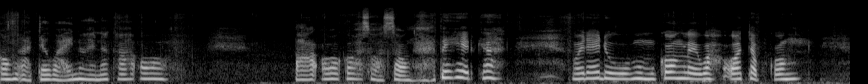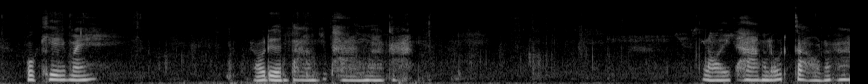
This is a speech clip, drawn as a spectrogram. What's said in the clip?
กล้องอาจจะไหวหน่อยนะคะอ้อตาอ้อก็สอดส่องหาแต่เห็ดค่ะ ไม่ได้ดูมุมกล้องเลยว่าออจับกล้อง โอเคไหมเราเดินตามทางมาค่ะรอยทางรถเก่านะคะ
